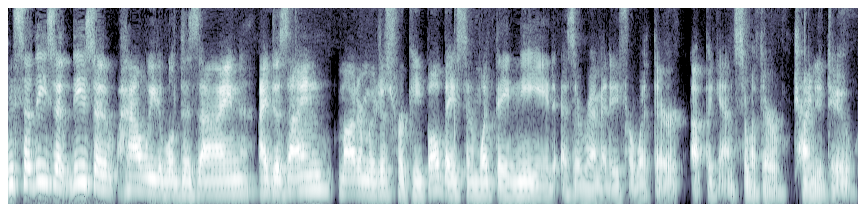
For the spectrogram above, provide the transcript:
And so these are these are how we will design. I design modern mudras for people based on what they need as a remedy for what they're up against and what they're trying to do.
